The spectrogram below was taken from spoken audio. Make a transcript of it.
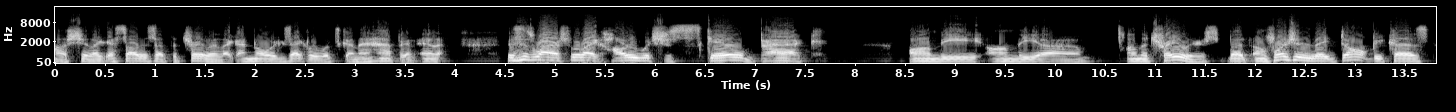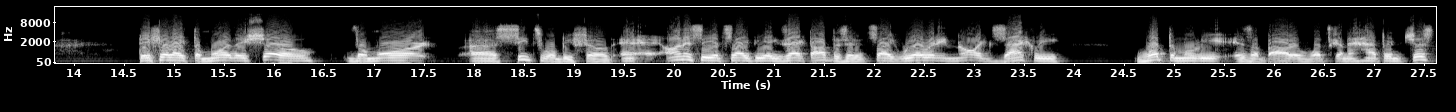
oh shit! Like I saw this at the trailer. Like I know exactly what's gonna happen, and this is why I feel like Hollywood should scale back on the on the uh, on the trailers. But unfortunately, they don't because they feel like the more they show, the more uh, seats will be filled. And honestly, it's like the exact opposite. It's like we already know exactly what the movie is about and what's going to happen just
